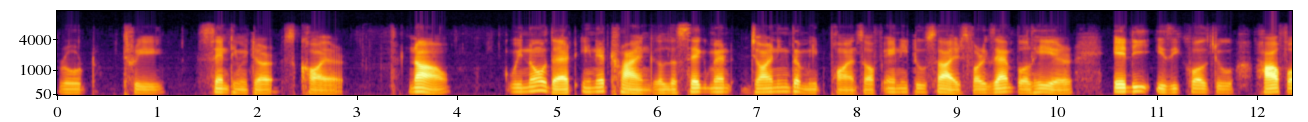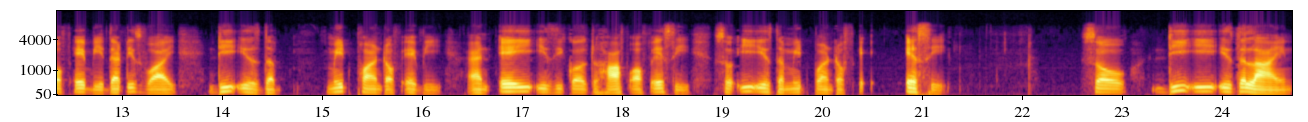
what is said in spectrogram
root 3 centimeter square. Now we know that in a triangle the segment joining the midpoints of any two sides for example here AD is equal to half of AB that is why D is the midpoint of AB and AE is equal to half of AC so E is the midpoint of AC so DE is the line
